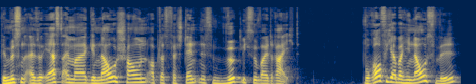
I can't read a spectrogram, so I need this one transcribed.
Wir müssen also erst einmal genau schauen, ob das Verständnis wirklich so weit reicht. Worauf ich aber hinaus will,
